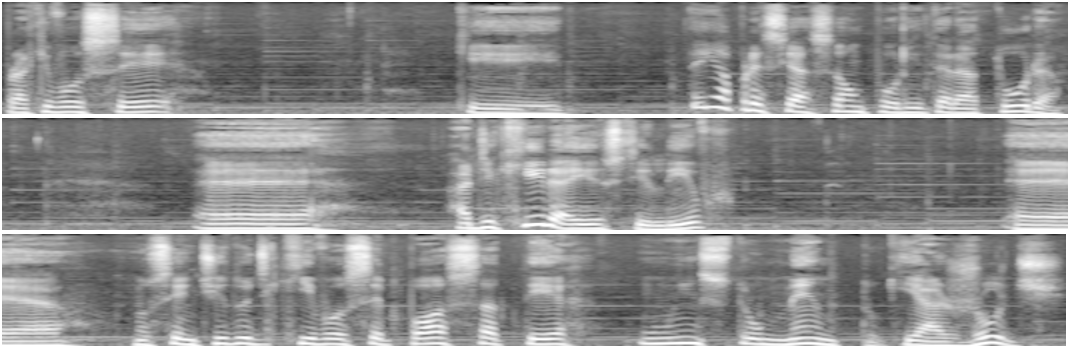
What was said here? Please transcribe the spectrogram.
para que você que tem apreciação por literatura, é, adquira este livro, é, no sentido de que você possa ter um instrumento que ajude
